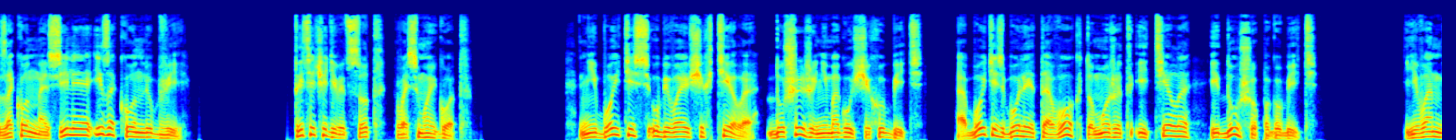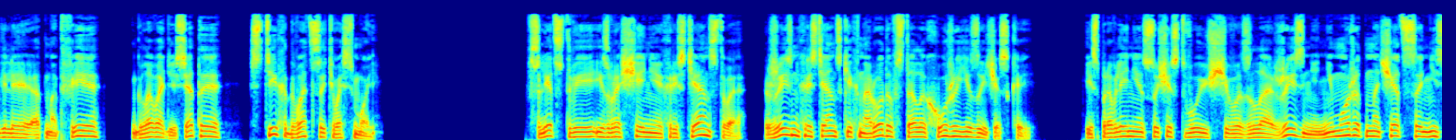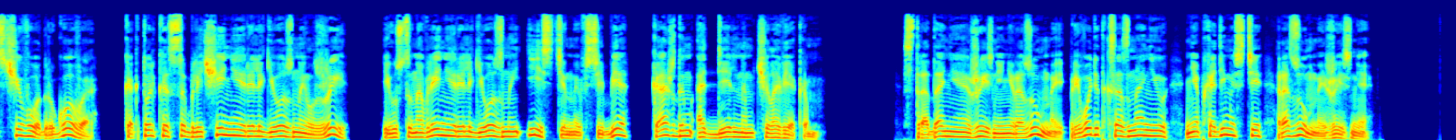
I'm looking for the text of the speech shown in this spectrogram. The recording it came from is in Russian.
Закон насилия и закон любви. 1908 год. Не бойтесь убивающих тела, души же не могущих убить, а бойтесь более того, кто может и тело, и душу погубить. Евангелие от Матфея, глава 10, стих 28. Вследствие извращения христианства жизнь христианских народов стала хуже языческой. Исправление существующего зла жизни не может начаться ни с чего другого, как только с обличения религиозной лжи и установления религиозной истины в себе каждым отдельным человеком. Страдание жизни неразумной приводит к сознанию необходимости разумной жизни.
